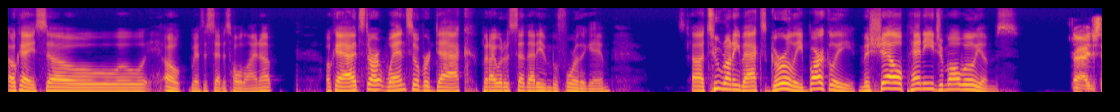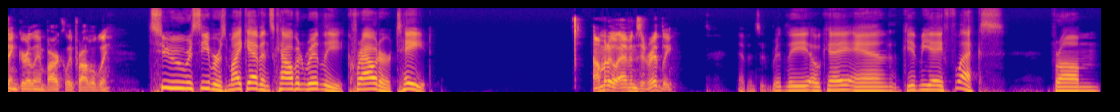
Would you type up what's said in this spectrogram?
Okay, so oh, we have to set his whole lineup. Okay, I'd start Wentz over Dak, but I would have said that even before the game. Uh, two running backs: Gurley, Barkley, Michel, Penny, Jamaal Williams. I just think Gurley and Barkley probably. Two receivers: Mike Evans, Calvin Ridley, Crowder, Tate. I'm gonna go Evans and Ridley. Evans and Ridley. Okay, and give me a flex from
